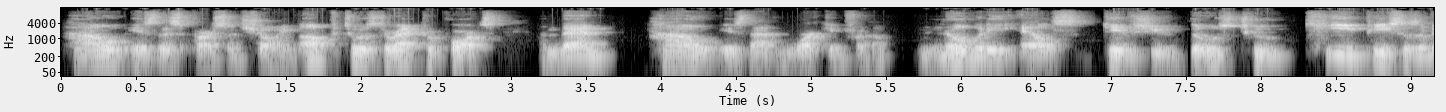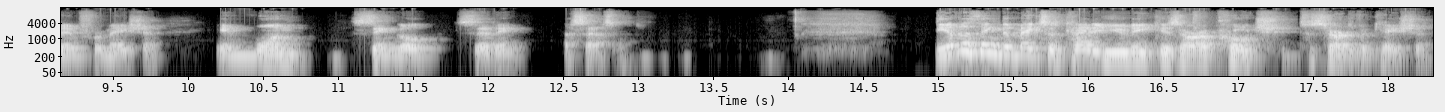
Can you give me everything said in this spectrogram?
how is this person showing up to his direct reports, and then how is that working for them? Nobody else gives you those two key pieces of information in one single sitting assessment. The other thing that makes it kind of unique is our approach to certification.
